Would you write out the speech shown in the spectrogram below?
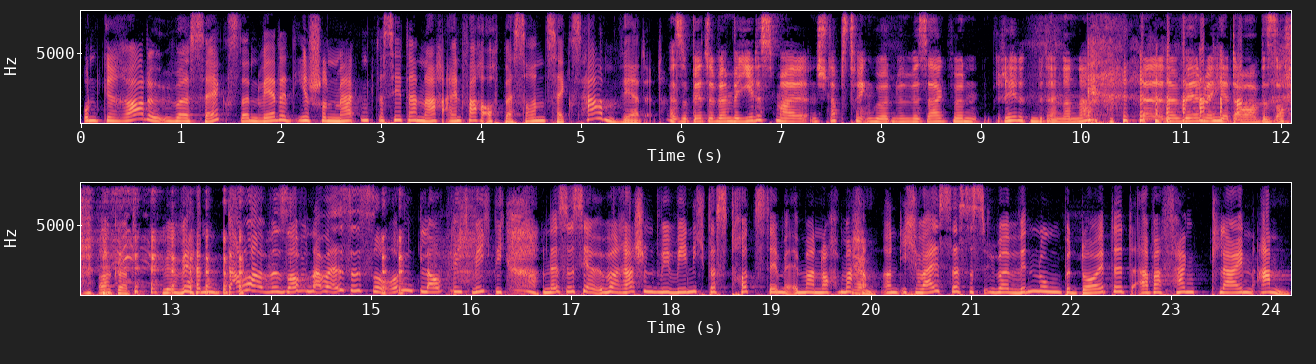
und gerade über Sex, dann werdet ihr schon merken, dass ihr danach einfach auch besseren Sex haben werdet. Also bitte, wenn wir jedes Mal einen Schnaps trinken würden, wenn wir sagen würden, redet miteinander, dann, dann wären wir hier dauerbesoffen. Oh Gott, wir werden dauerbesoffen, aber es ist so unglaublich wichtig. Und es ist ja überraschend, wie wenig das trotzdem immer noch machen. Ja. Und ich weiß, dass es Überwindung bedeutet, aber fangt klein an.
